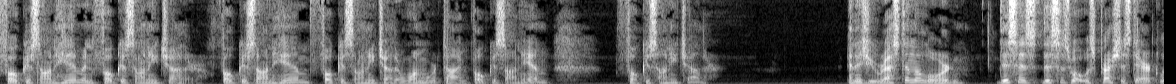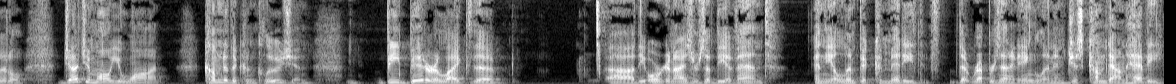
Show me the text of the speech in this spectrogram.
Focus on Him and focus on each other. Focus on Him, focus on each other. One more time focus on Him, focus on each other. And as you rest in the Lord, this is, this is what was precious to Eric Liddell. Judge him all you want. Come to the conclusion. Be bitter like the, uh, the organizers of the event and the Olympic committee that, that represented England and just come down heavy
